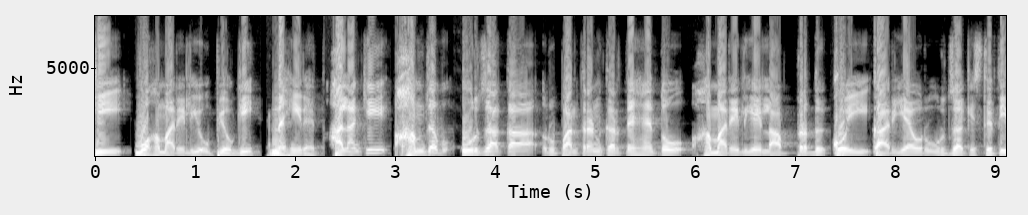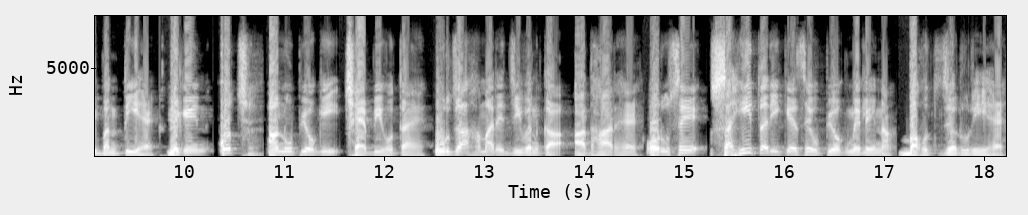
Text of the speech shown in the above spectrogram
कि वो हमारे लिए उपयोगी नहीं रहती। हालाँकि हम जब ऊर्जा का रूपांतरण करते हैं तो हमारे लिए लाभप्रद कोई कार्य और ऊर्जा की स्थिति बनती है। लेकिन कुछ अनुपयोगी क्षय भी होता है। ऊर्जा हमारे जीवन का आधार है और उसे सही तरीके से उपयोग में लेना बहुत ज़रूरी है।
